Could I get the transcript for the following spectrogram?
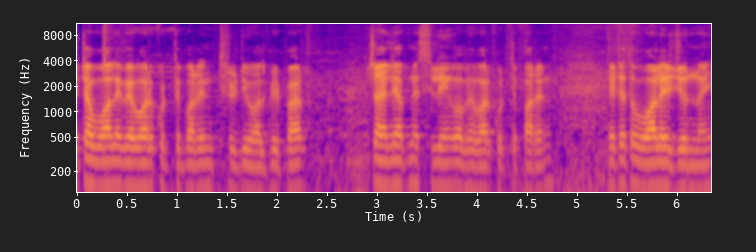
এটা ওয়ালে ব্যবহার করতে পারেন থ্রি ডি ওয়ালপেপার চাইলে আপনি সিলিংও ব্যবহার করতে পারেন। এটা তো ওয়ালের জন্যই।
